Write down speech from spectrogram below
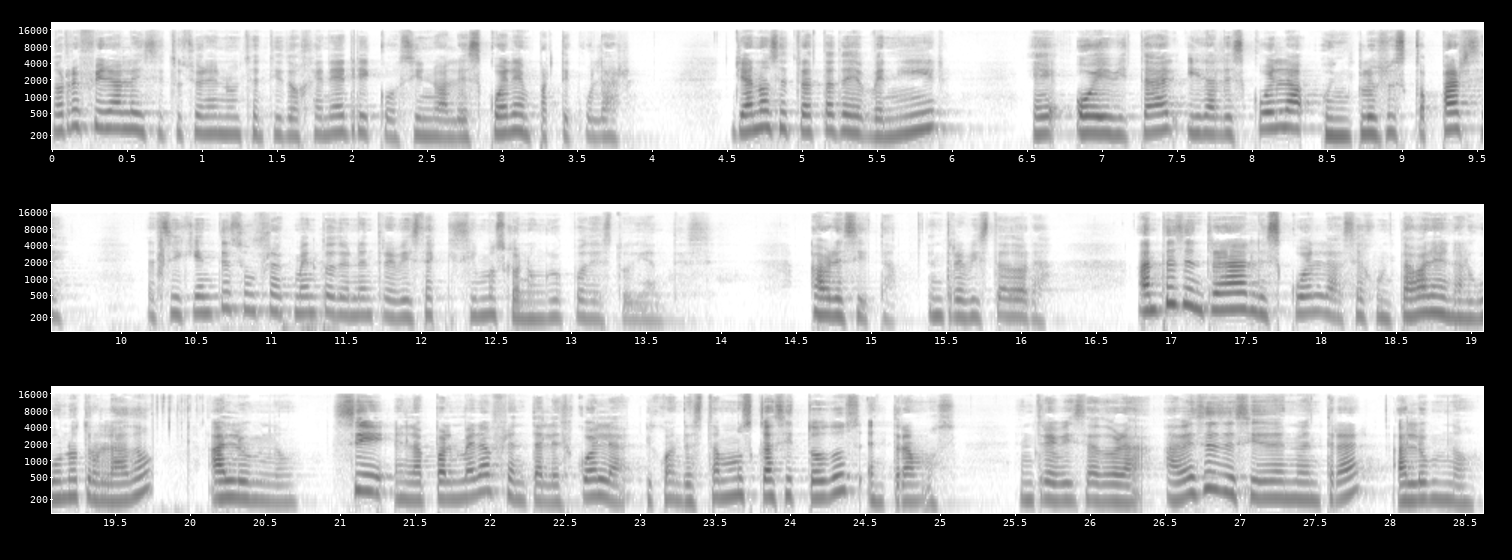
no refiere a la institución en un sentido genérico, sino a la escuela en particular. Ya no se trata de venir eh, o evitar ir a la escuela o incluso escaparse, el siguiente es un fragmento de una entrevista que hicimos con un grupo de estudiantes. Abre cita. Entrevistadora. Antes de entrar a la escuela, ¿se juntaban en algún otro lado? Alumno. Sí, en la palmera frente a la escuela, y cuando estamos casi todos, entramos. Entrevistadora. ¿A veces deciden no entrar? Alumno.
